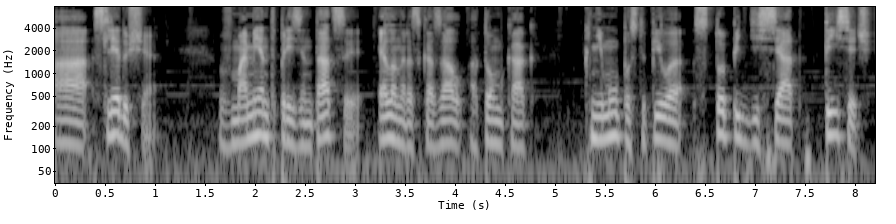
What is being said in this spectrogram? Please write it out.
а следующее. В момент презентации Элон рассказал о том, как к нему поступило 150 тысяч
